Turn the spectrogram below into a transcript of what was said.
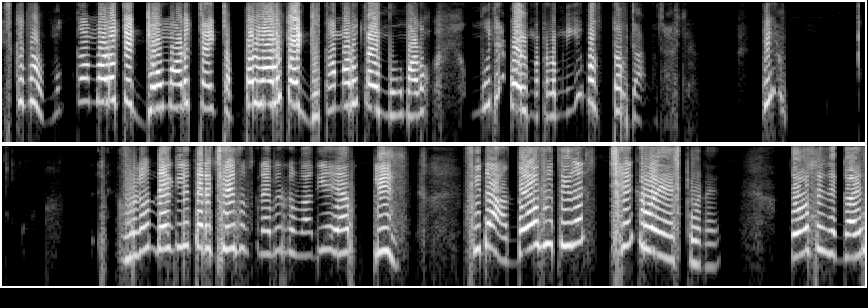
اس کے اوپر مکہ مارو، چاہے جو مارو، چاہے چپل مارو، چاہے جوتا مارو، چاہے منہ مارو۔ مجھے کوئی مطلب نہیں ہے، بس دب جانا چاہیے۔ ٹھیک ہے؟ فرقان دیکھ لے تیرے چھ سبسکرائبر کروا دیے یار، پلیز۔ سیدھا، دو سے سیدھا چھ کروائے ہیں اس کے میں نے دو سے گائز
